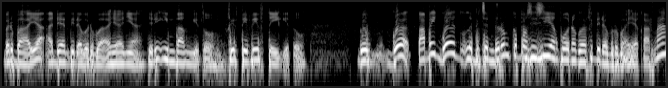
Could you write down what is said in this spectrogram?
berbahaya ada yang tidak berbahayanya. Jadi imbang gitu 50-50 gitu. Gue gue tapi gue lebih cenderung ke posisi yang pornografi tidak berbahaya karena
